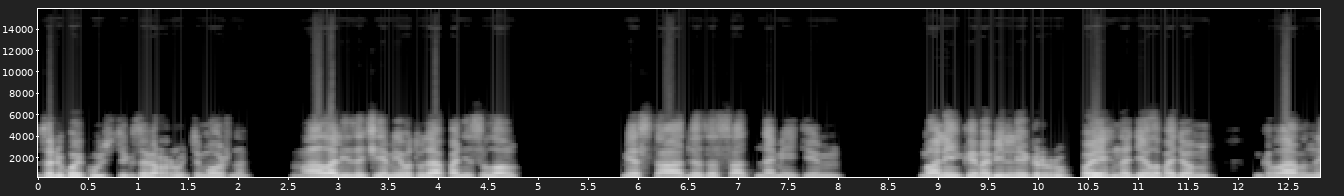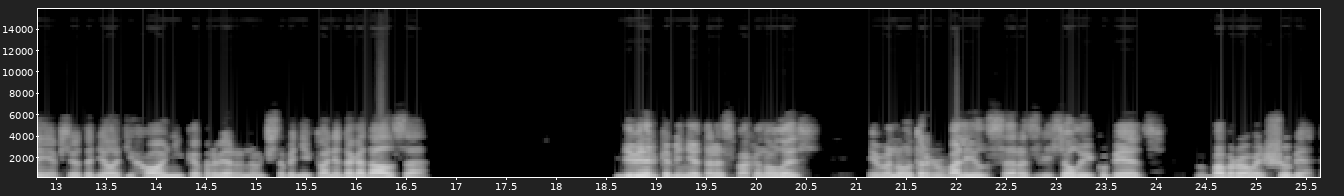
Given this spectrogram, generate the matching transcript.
За любой кустик завернуть можно, мало ли зачем его туда понесло. Места для засад наметим. Маленькой мобильной группой на дело пойдем. Главное, все это дело тихонько провернуть, чтобы никто не догадался. Дверь кабинета распахнулась, и внутрь валился развеселый купец в бобровой шубе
